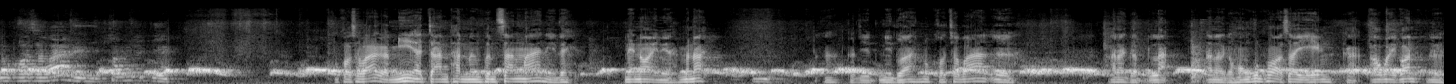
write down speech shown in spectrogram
นกขอสวัสดิ์นี่ชมนี่เตียขอสวากับมีอาจารย์ท่านหนึงเพิ่นสั่งมานี่เลยน้อยๆเนี่ยมันเนาะอะก็สินี่ตัวนกขอชวาเอออันนั้นก็ละ อันนั้นก็ของคุณพ่อใส่เองก็เอาไว้ก่อนเออ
